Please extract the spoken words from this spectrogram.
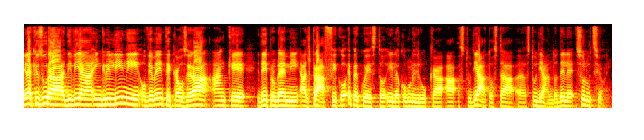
E la chiusura di via Ingrillini ovviamente causerà anche dei problemi al traffico e per questo il Comune di Lucca ha studiato, sta eh, studiando delle soluzioni.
